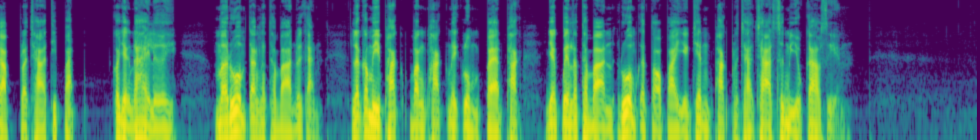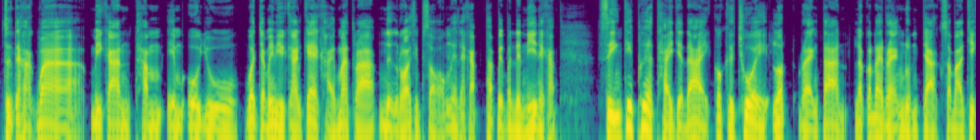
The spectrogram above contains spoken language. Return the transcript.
กับประชาธิปัตย์ก็ยังได้เลย มาร่วมตั้งรัฐบาลด้วยกัน แล้วก็มีพักบางพักในกลุ่ม 8พักยังเป็นรัฐบาลร่วมกันต่อไป อย่างเช่นพักประชาชาติซึ่งมีอยู่ 9 เสียง ซึ่งถ้าหากว่ามีการทำ MOU ว่าจะไม่มีการแก้ไขมาตรา 112เนี่ยนะครับถ้าเป็นประเด็นนี้นะครับสิ่งที่เพื่อไทยจะได้ก็คือช่วยลดแรงต้าน แล้วก็ได้แรงหนุนจากสมาชิก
